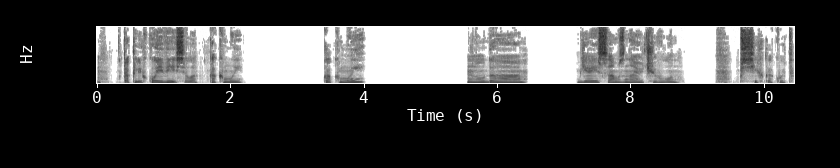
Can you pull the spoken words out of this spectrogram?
Так легко и весело, как мы. Как мы? Ну да, я и сам знаю, чего он. Псих какой-то.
